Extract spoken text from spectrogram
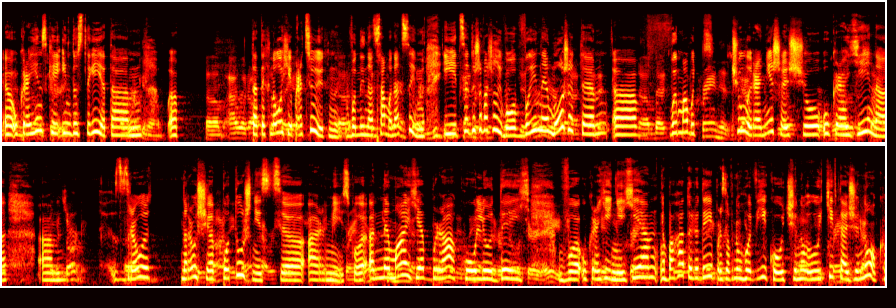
е, українська індустрія та е, та технології працюють вони над саме над цим, і це дуже важливо. Ви не можете е, ви, мабуть, чули раніше, що Україна е, зро- нарощує потужність е, армійську. Немає браку людей в Україні. Є багато людей призовного віку, чоловіків та жінок,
